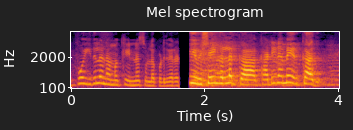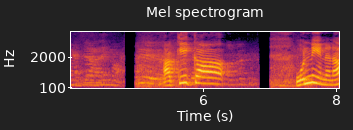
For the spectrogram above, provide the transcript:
இப்போ இதுல நமக்கு என்ன சொல்லப்படுது? வேற நிறைய விஷயங்கள்ல க கடினமே இருக்காது. அக்கீக்கா. ஒன்று என்னன்னா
